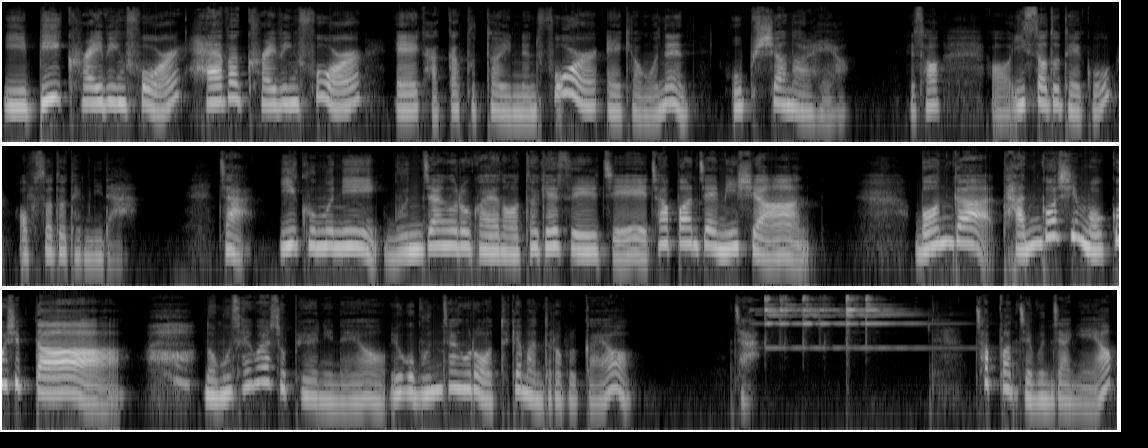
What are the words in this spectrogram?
이 be craving for, have a craving for에 각각 붙어 있는 for의 경우는 옵셔널해요. 그래서 어, 있어도 되고 없어도 됩니다. 자, 이 구문이 문장으로 과연 어떻게 쓰일지 첫 번째 미션. 뭔가 단 것이 먹고 싶다. 헉, 너무 생활 속 표현이네요. 이거 문장으로 어떻게 만들어 볼까요? 자, 첫 번째 문장이에요.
